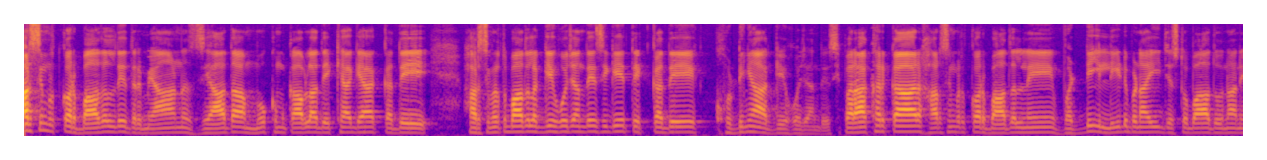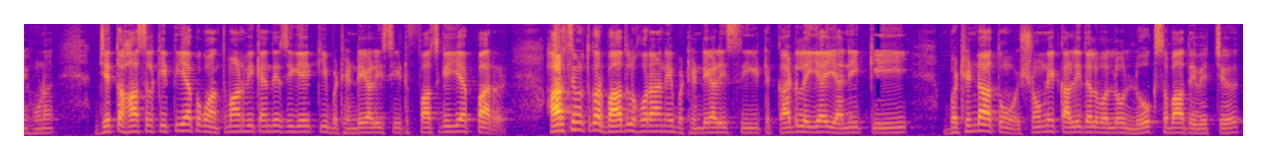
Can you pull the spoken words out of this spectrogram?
ਹਰਸਿਮਰਤ ਕੌਰ ਬਾਦਲ ਦੇ ਦਰਮਿਆਨ ਜ਼ਿਆਦਾ ਮੁੱਖ ਮੁਕਾਬਲਾ ਦੇਖਿਆ ਗਿਆ। ਕਦੇ ਹਰਸਿਮਰਤ ਬਾਦਲ ਅੱਗੇ ਹੋ ਜਾਂਦੇ ਸੀਗੇ ਤੇ ਕਦੇ ਖੁੱਡੀਆਂ ਅੱਗੇ ਹੋ ਜਾਂਦੇ ਸੀ। ਪਰ ਆਖਰਕਾਰ ਹਰਸਿਮਰਤ ਕੌਰ ਬਾਦਲ ਨੇ ਵੱਡੀ ਲੀਡ ਬਣਾਈ ਜਿਸ ਤੋਂ ਬਾਅਦ ਉਹਨਾਂ ਨੇ ਹੁਣ ਜਿੱਤ ਹਾਸਲ ਕੀਤੀ ਹੈ ਭਗਵੰਤ ਮਾਨ ਵੀ ਕਹਿੰਦੇ ਸੀਗੇ ਕਿ ਬਠਿੰਡੇ ਵਾਲੀ ਸੀਟ ਫਸ ਗਈ ਹੈ ਪਰ ਹਰਸਿਮਰਤ ਕੌਰ ਬਾਦਲ ਹੋਰਾਂ ਨੇ ਬਠਿੰਡੇ ਵਾਲੀ ਸੀਟ ਕੱਢ ਲਈ ਹੈ ਯਾਨੀ ਕਿ ਬਠਿੰਡਾ ਤੋਂ ਸ਼੍ਰੋਮਣੀ ਅਕਾਲੀ ਦਲ ਵੱਲੋਂ ਲੋਕ ਸਭਾ ਦੇ ਵਿੱਚ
